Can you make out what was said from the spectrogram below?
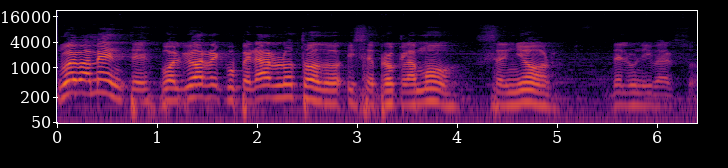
nuevamente volvió a recuperarlo todo y se proclamó Señor del universo.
